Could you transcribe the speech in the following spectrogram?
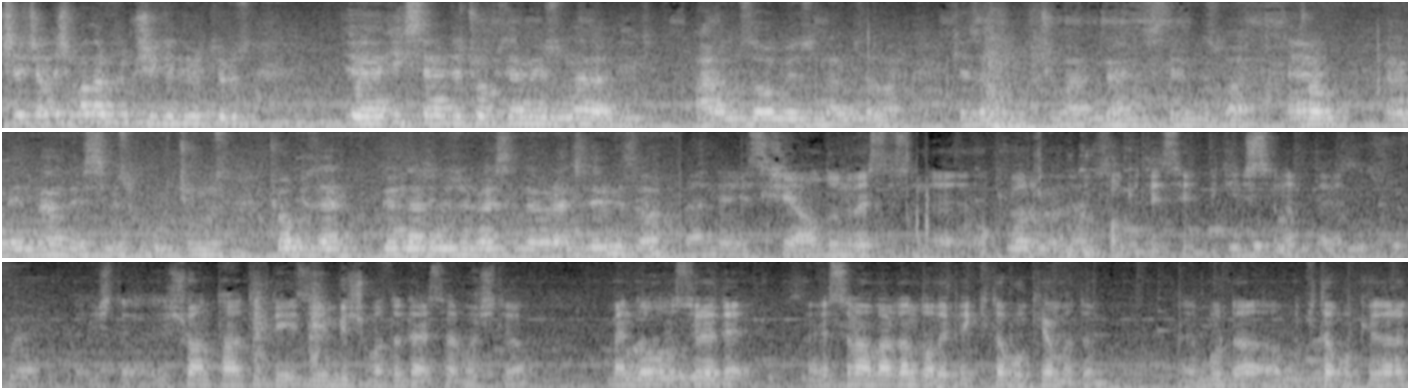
İşte çalışmalarımızı bu şekilde yürütüyoruz. Ee, ilk senemde çok güzel mezunlar verdik. Aramızda o mezunlarımız da var. Keza hukukçu var, mühendislerimiz var. Evet. Çok örneğin mühendisimiz, hukukçumuz, çok güzel gönderdiğimiz üniversitede öğrencilerimiz var. Ben de Eskişehir Anadolu Üniversitesi'nde okuyorum. Hukuk Fakültesi, ikinci sınıf. Evet. İşte şu an tatildeyiz. 21 Şubat'ta dersler başlıyor. Ben de o sürede hani sınavlardan dolayı pek kitap okuyamadım. Ee, Burada bu kitap okuyarak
